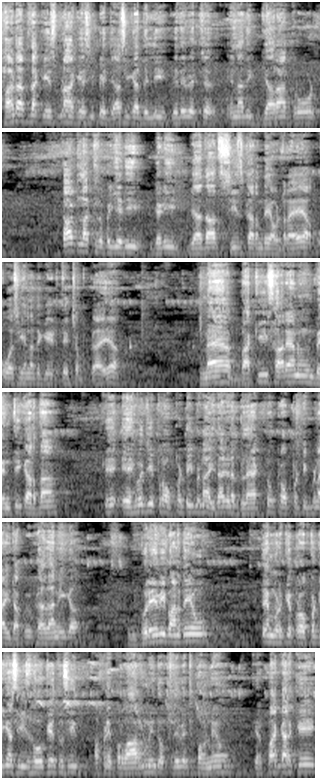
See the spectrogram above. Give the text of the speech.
ਥਰਡ ਐਪ ਦਾ ਕੇਸ ਬਣਾ ਕੇ ਅਸੀਂ ਭੇਜਿਆ ਸੀਗਾ ਦਿੱਲੀ, ਜਿਹਦੇ ਵਿੱਚ ਇਹਨਾਂ ਦੀ 11 ਕਰੋੜ 61 ਲੱਖ ਰੁਪਏ ਦੀ ਜਿਹੜੀ ਜਾਇਦਾਦ ਸੀਜ਼ ਕਰਨ ਦੇ ਆਰਡਰ ਆਏ ਆ, ਉਹ ਅਸੀਂ ਇਹਨਾਂ ਦੇ ਗੇਟ ਤੇ ਚਪਕਾਏ ਆ। ਮੈਂ ਬਾਕੀ ਸਾਰਿਆਂ ਨੂੰ ਬੇਨਤੀ ਕਰਦਾ ਕਿ ਇਹੋ ਜੀ ਪ੍ਰਾਪਰਟੀ ਬਣਾਈ ਦਾ ਜਿਹੜਾ ਬਲੈਕ ਤੋਂ ਪ੍ਰਾਪਰਟੀ ਬਣਾਈ ਦਾ ਕੋਈ ਫਾਇਦਾ ਨਹੀਂਗਾ ਬੁਰੇ ਵੀ ਬਣਦੇ ਹੋ ਤੇ ਮੁੜ ਕੇ ਪ੍ਰਾਪਰਟੀਆਂ ਸੀਜ਼ ਹੋ ਕੇ ਤੁਸੀਂ ਆਪਣੇ ਪਰਿਵਾਰ ਨੂੰ ਵੀ ਦੁੱਖ ਦੇ ਵਿੱਚ ਪਾਉਂਦੇ ਹੋ। ਕਿਰਪਾ ਕਰਕੇ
